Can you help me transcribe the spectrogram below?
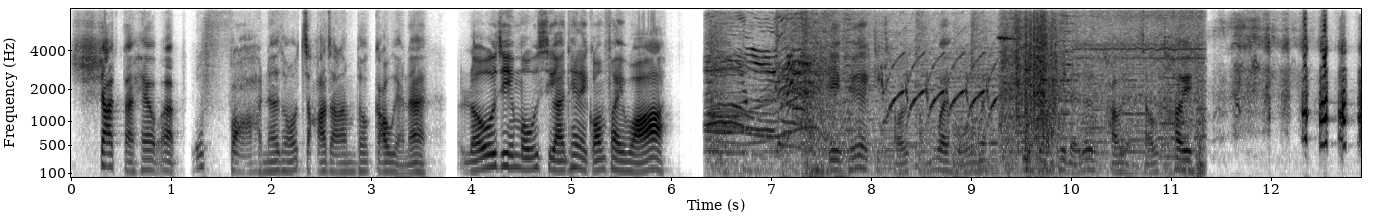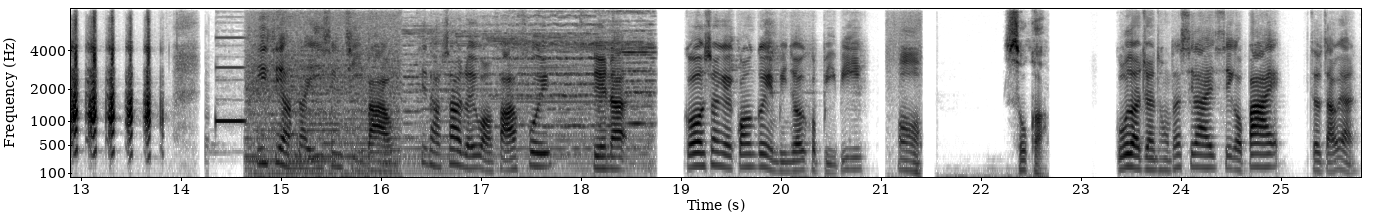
，shut the hell up！好烦啊，同我炸炸咁多救人啊！老子冇时间听你讲废话。电影嘅结尾咁鬼好咩？跌上天嚟都要靠人手推。医生冚第医生自爆，斯塔西女王化灰。完啦，嗰个箱嘅光居然变咗一个 B B。哦，苏格。古代将同特斯拉 say 个 bye 就走人。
